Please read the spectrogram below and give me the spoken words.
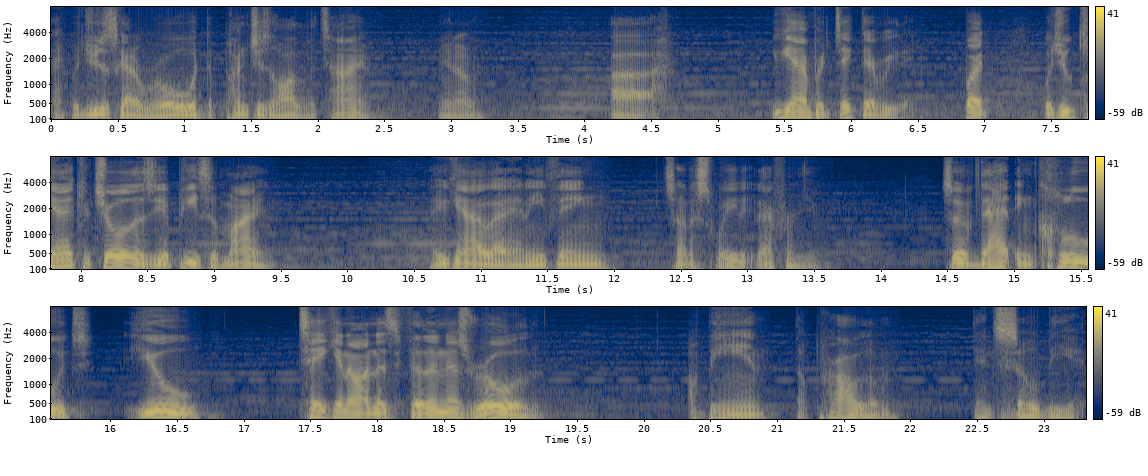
But you just gotta roll with the punches all the time, you know? Uh you can't predict everything. But what you can't control is your peace of mind. And you can't let anything try to sway it that from you. So if that includes you taking on this villainous role of being the problem, then so be it.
